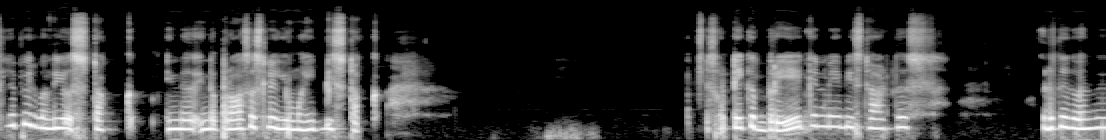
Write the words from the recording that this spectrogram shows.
சில பேர் வந்து யூ ஸ்டக் இந்த இந்த ப்ராசஸில் you might be stuck so take a break and maybe start this அடுத்தது வந்து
